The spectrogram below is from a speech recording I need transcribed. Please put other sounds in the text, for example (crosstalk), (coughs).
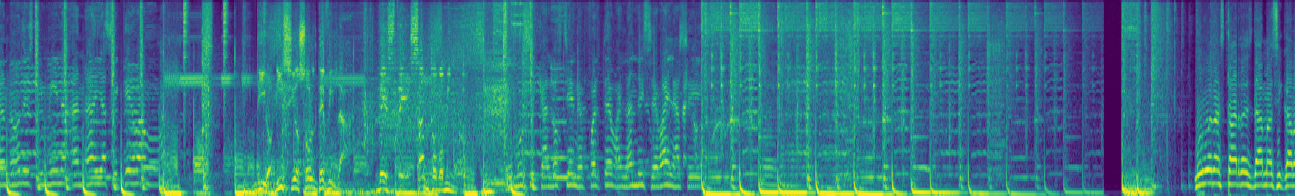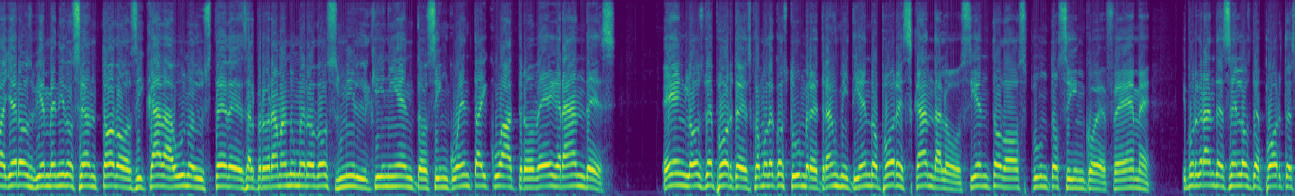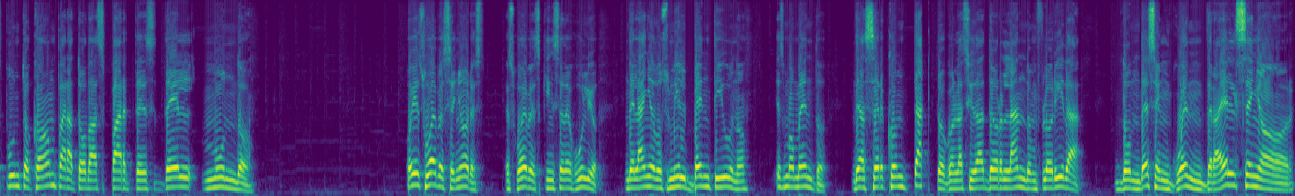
Música no discrimina a nadie, así que vamos. Dionisio Sol de Vila, desde Santo Domingo. Mi música los tiene fuerte bailando y se baila así. Muy buenas tardes, damas y caballeros. Bienvenidos sean todos y cada uno de ustedes al programa número 2554 de Grandes en los Deportes, como de costumbre, transmitiendo por escándalo 102.5 FM y por Grandes en los Deportes.com para todas partes del mundo. Hoy es jueves, señores. Es jueves 15 de julio del año 2021. Es momento de hacer contacto con la ciudad de Orlando, en Florida, donde se encuentra el señor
